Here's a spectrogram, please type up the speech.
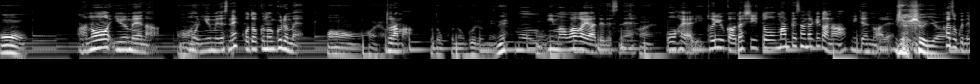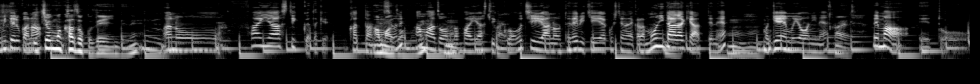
あの有名な、もはい。う有名ですね「孤独のグルメ。はいはい。ドラマ。孤独のグルメね。もうんう今我が家でですね、は大流行りというか私と万平さんだけかな？見てんのあれ。い。いやいやいや。家族で見てるかな？一応まあ家族全員でね。うん、あのー ファイヤースティックやったっけ？買ったんですよね。アマゾンのうん。ファイヤースティックを、うちあのテレビ契約してないからモニターだけあってね。まあ、ゲーム用にね。はい。でまあえっ、と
